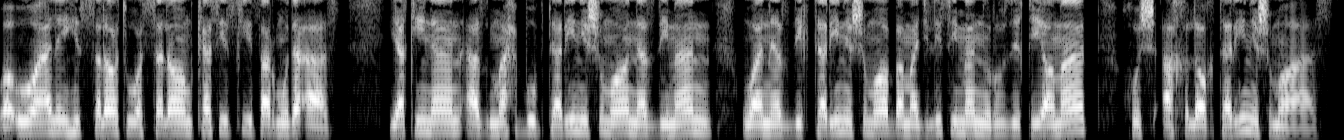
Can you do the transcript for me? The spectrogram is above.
و او علیه السلام و السلام کسی است که فرموده است یقینا از محبوب ترین شما نزد من و نزدیکترین شما به مجلس من روز قیامت خوش اخلاق ترین شما است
